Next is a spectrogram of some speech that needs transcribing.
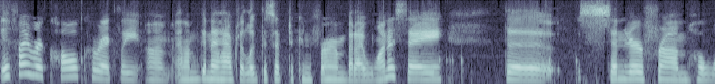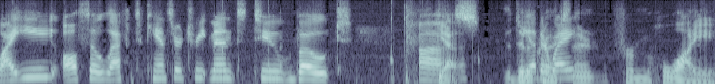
If I recall correctly, um, and I'm gonna have to look this up to confirm, but I want to say the senator from Hawaii also left cancer treatment to vote. Uh, yes, the the other Democratic way? senator from Hawaii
